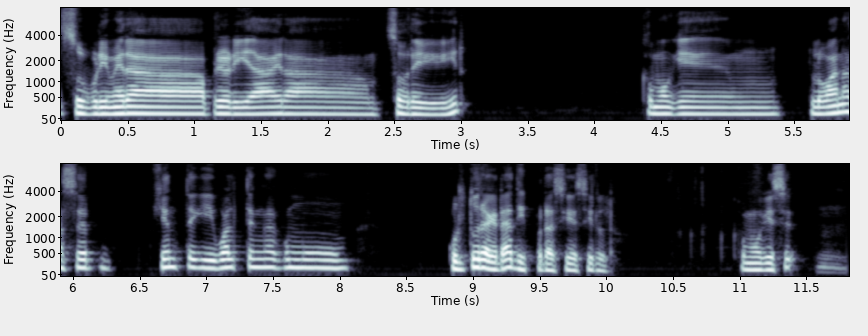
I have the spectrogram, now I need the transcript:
su primera prioridad era sobrevivir, como que mm, lo van a hacer gente que igual tenga como cultura gratis, por así decirlo. Como que se- Mm.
